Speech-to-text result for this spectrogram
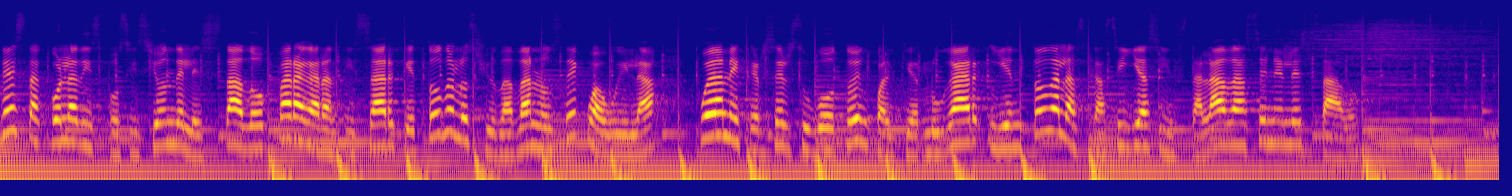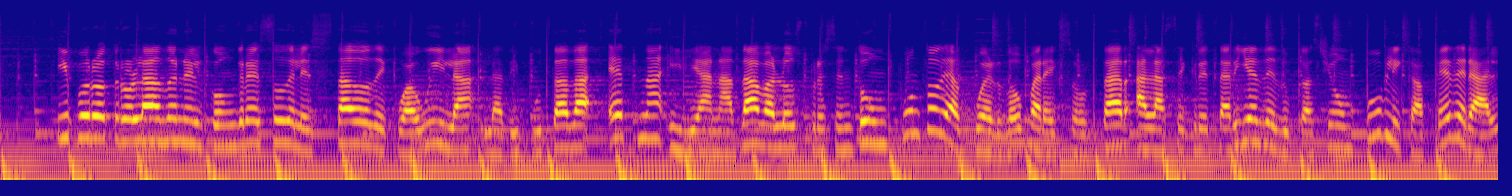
destacó la disposición del Estado para garantizar que todos los ciudadanos de Coahuila puedan ejercer su voto en cualquier lugar y en todas las casillas instaladas en el Estado. Y por otro lado, en el Congreso del Estado de Coahuila, la diputada Etna Iliana Dávalos presentó un punto de acuerdo para exhortar a la Secretaría de Educación Pública Federal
